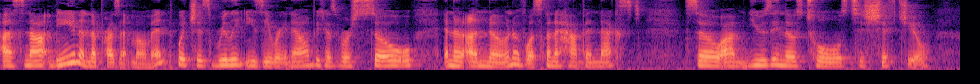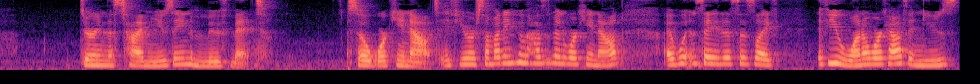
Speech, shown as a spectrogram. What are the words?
us not being in the present moment, which is really easy right now because we're so in an unknown of what's going to happen next. So, um, using those tools to shift you during this time using movement. So, working out. If you're somebody who hasn't been working out, I wouldn't say this is like if you want to work out, then use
